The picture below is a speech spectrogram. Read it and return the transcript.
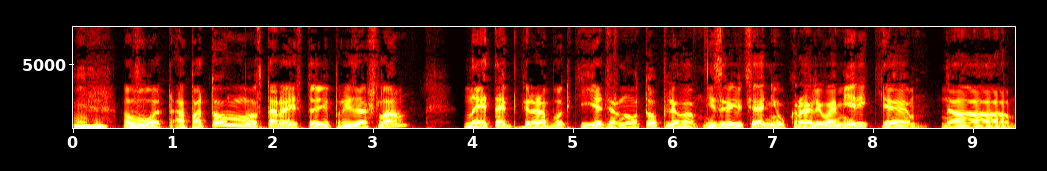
Угу. Вот. А потом вторая история произошла. На этапе переработки ядерного топлива израильтяне украли в Америке а,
